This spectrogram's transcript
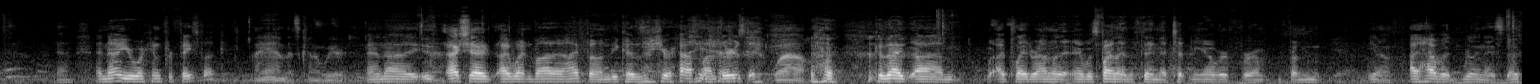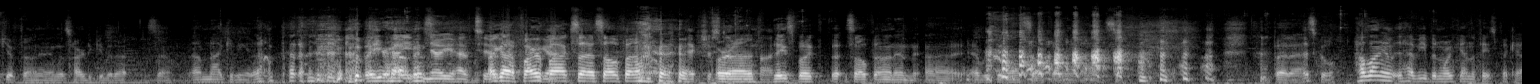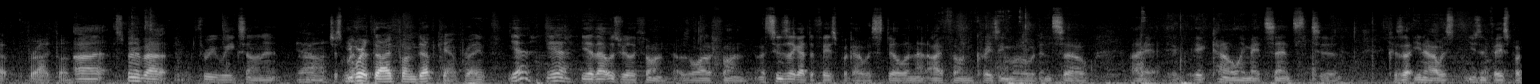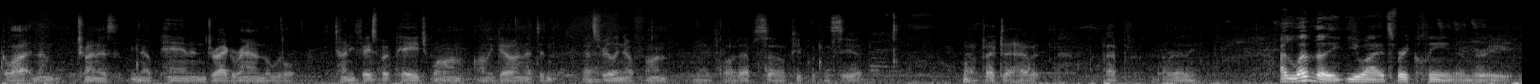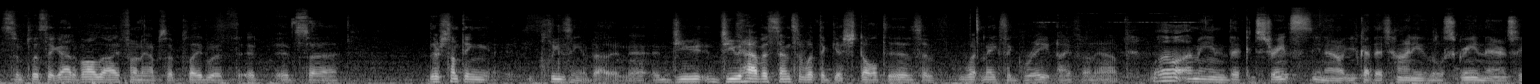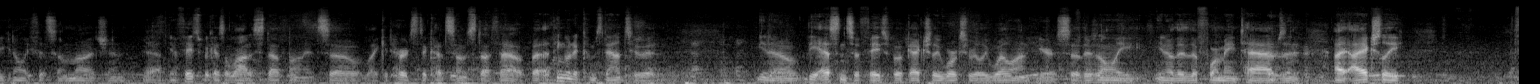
Yeah. And now you're working for Facebook. I am, that's kind of weird. And uh, it- actually, I, I went and bought an iPhone because of your app on Thursday. Wow. Because I um, I played around with it, and it was finally the thing that tipped me over from from you know I have a really nice Nokia phone, and it was hard to give it up. So I'm not giving it up. but your No, you- no, you have two. I got a You got Firefox uh, cell phone, Extra or stuff a. Facebook uh, cell phone, and uh, everything else cell phone. right now, so. But uh, That's cool. How long have you been working on the Facebook app for iPhone? Uh, it's been about three weeks on it. Uh, just you were at the iPhone Dev Camp, right? Yeah, yeah, yeah. That was really fun. That was a lot of fun. As soon as I got to Facebook, I was still in that iPhone crazy mode, and so I it, it kind of only made sense to because you know I was using Facebook a lot, and I'm trying to you know pan and drag around the little tiny Facebook page while I'm on the go, and that didn't. That's really no fun. Let me pull it up so people can see it. In fact, I have it up already. I love the UI. It's very clean and very simplistic. Out of all the iPhone apps I've played with, it, it's uh, there's something pleasing about it. Do you do you have a sense of what the gestalt is of what makes a great iPhone app? Well, I mean, the constraints, you know, you've got that tiny little screen there, and so you can only fit so much. And Yeah. you know, Facebook has a lot of stuff on it, so like it hurts to cut some stuff out. But I think when it comes down to it, you know, the essence of Facebook actually works really well on here. So there's only, you know, are the four main tabs, and I, I actually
